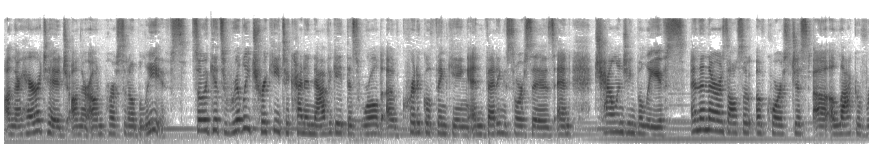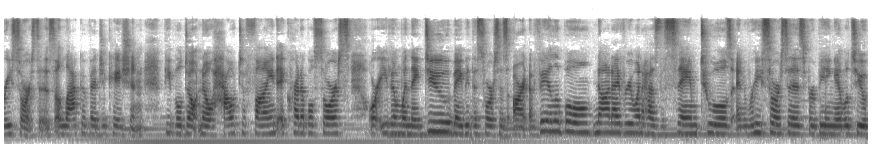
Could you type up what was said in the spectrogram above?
on their heritage, on their own personal beliefs. So it gets really tricky to kind of navigate this world of critical thinking and vetting sources and challenging beliefs. And then there is also, of course, just a, a lack of resources, a lack of education. People don't know how to find a credible source or even when they do, maybe the sources aren't available. Not everyone has the same tools and resources for being able to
